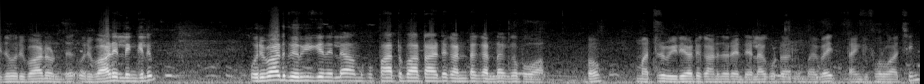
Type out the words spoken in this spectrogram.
ഇത് ഒരുപാടുണ്ട്. ഒരുപാടില്ലെങ്കിലും ഒരുപാട് ദീർഘിക്കുന്നില്ല. നമുക്ക് പാർട്ട് പാർട്ടായിട്ട് കണ്ടും കണ്ടൊക്കെ പോവാം. അപ്പം മറ്റൊരു വീഡിയോ ആയിട്ട് കാണുന്നവരെ എന്റെ എല്ലാ കൂട്ടുകാർക്കും bye bye thank for watching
